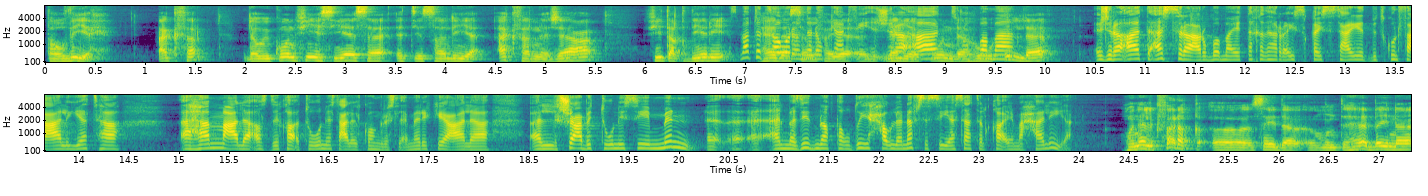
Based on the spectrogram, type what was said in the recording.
توضيح أكثر لو يكون فيه سياسة اتصالية أكثر نجاعة في تقديري ما بتتصور أنه لو كان في إجراءات ربما إلا إجراءات أسرع ربما يتخذها الرئيس قيس سعيد بتكون فعاليتها أهم على أصدقاء تونس على الكونغرس الأمريكي على الشعب التونسي من المزيد من التوضيح حول نفس السياسات القائمة حاليا. هنالك فرق آه، سيدة منتهى بين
